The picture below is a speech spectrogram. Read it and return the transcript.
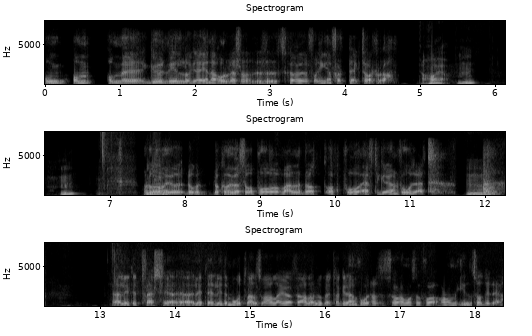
Om, om, om eh, Gud vill och grejerna håller så ska vi väl få ringa 40 hektar tror jag. Jaha, ja. Mm. Mm. Och då kommer vi, då, då kommer vi att så på vallbrott och på efter grönfodret. Mm. Jag är lite tvärs, jag är lite, lite motvalls vad alla gör för alla brukar ta grönfoder och så sår de och så får, har de insådd i det.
